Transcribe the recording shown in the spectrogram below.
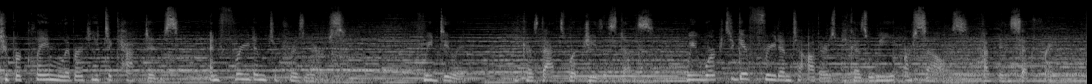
to proclaim liberty to captives and freedom to prisoners. We do it because that's what Jesus does. We work to give freedom to others because we ourselves have been set free.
